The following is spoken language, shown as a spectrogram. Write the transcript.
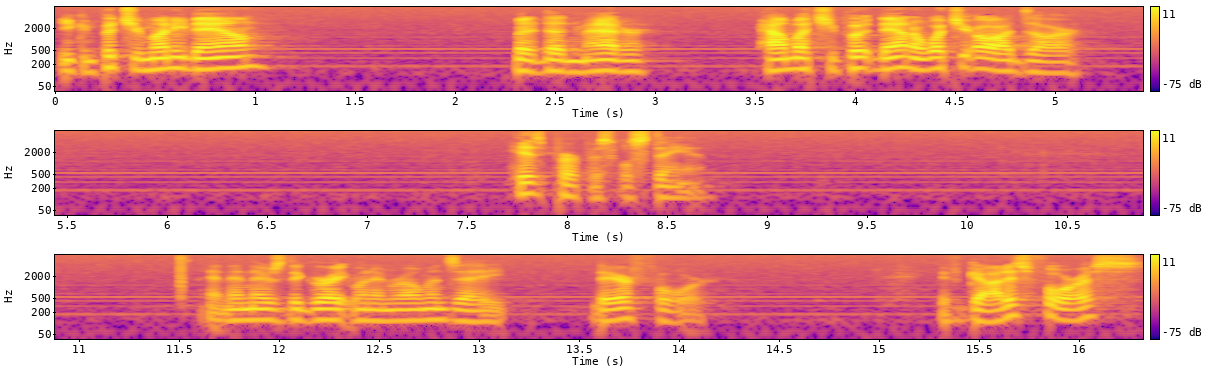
You can put your money down, but it doesn't matter how much you put down or what your odds are. His purpose will stand. And then there's the great one in Romans 8. Therefore, if God is for us,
